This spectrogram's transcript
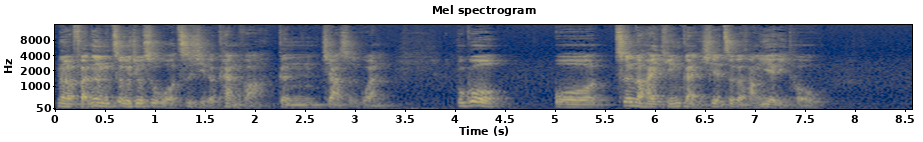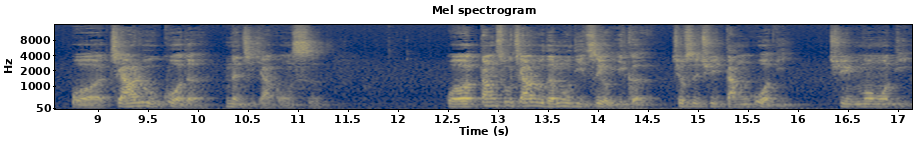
那反正这个就是我自己的看法跟价值观。不过我真的还挺感谢这个行业里头我加入过的那几家公司。我当初加入的目的只有一个，就是去当卧底，去摸摸底，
